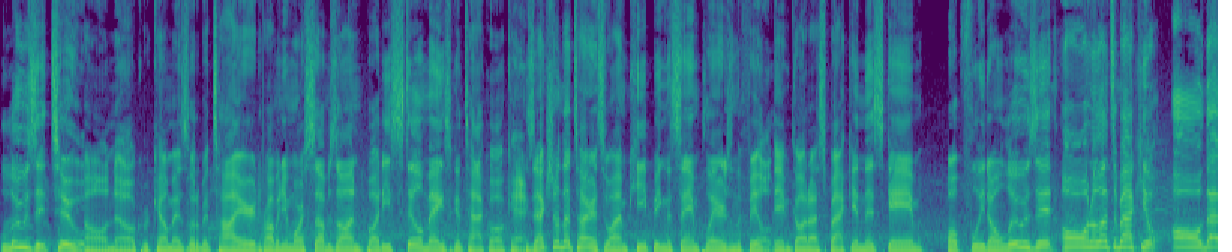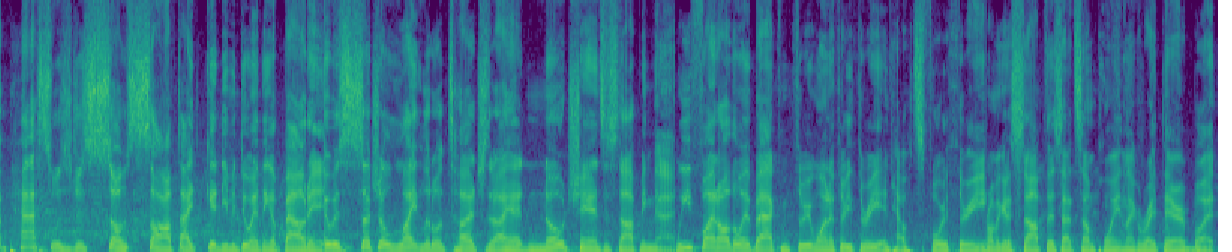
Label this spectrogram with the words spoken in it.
lose it too. Oh, no. Is a little bit tired. Probably need more subs on, but he still makes a good tackle. Okay. He's actually not that tired, so I'm keeping the same players in the field. They've got us back in this game. Hopefully don't lose it. Oh, no, that's a back heel. Oh, that pass was just so soft. I couldn't even do anything about it. It was such a light little touch that I had no chance of stopping that. We fight all the way back from 3-1 to 3-3, and now it's 4-3. Probably going to stop this at some point, like right there, but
